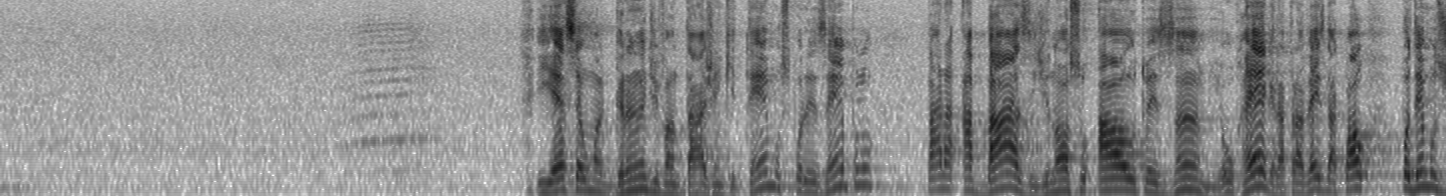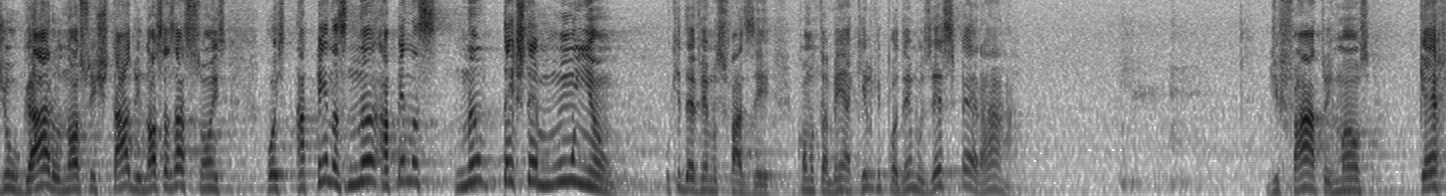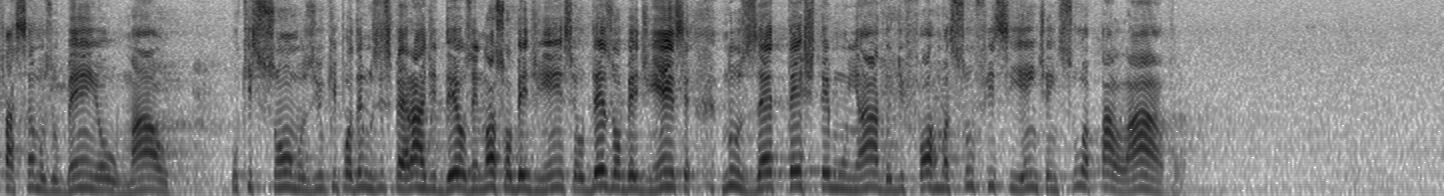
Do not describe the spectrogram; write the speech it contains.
E essa é uma grande vantagem que temos, por exemplo, para a base de nosso autoexame, ou regra através da qual podemos julgar o nosso estado e nossas ações, pois apenas não, apenas não testemunham o que devemos fazer, como também aquilo que podemos esperar. De fato, irmãos, quer façamos o bem ou o mal, o que somos e o que podemos esperar de Deus em nossa obediência ou desobediência, nos é testemunhado de forma suficiente em Sua palavra.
